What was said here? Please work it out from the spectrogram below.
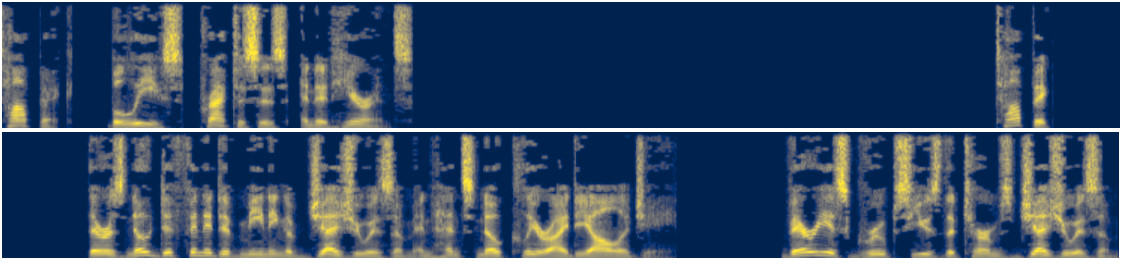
Topic: Beliefs, practices, and adherence. Topic: There is no definitive meaning of Jesuism and hence no clear ideology. Various groups use the terms Jesuism,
